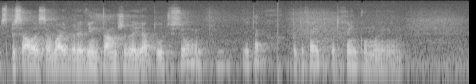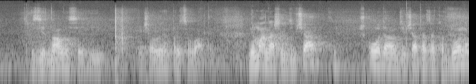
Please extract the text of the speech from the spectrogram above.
Списалися в вайбері, він там живе, я тут, все. І так потихеньку, потихеньку ми з'єдналися і почали працювати. Нема наших дівчат, шкода, дівчата за кордоном.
